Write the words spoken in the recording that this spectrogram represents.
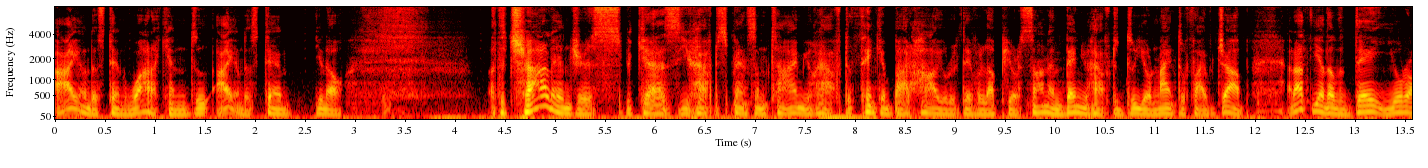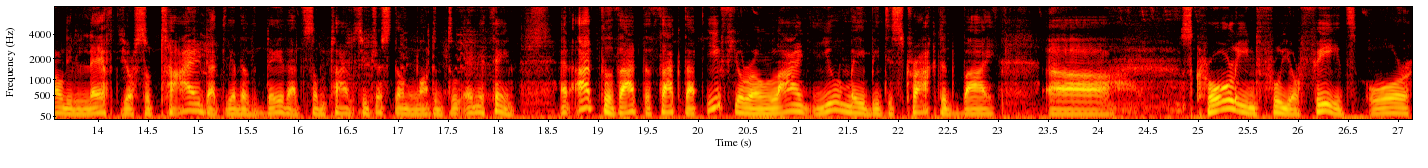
I understand what I can do. I understand, you know, the challenges because you have to spend some time, you have to think about how you will develop your son, and then you have to do your nine to five job. And at the end of the day, you're only left, you're so tired at the end of the day that sometimes you just don't want to do anything. And add to that the fact that if you're online, you may be distracted by uh, scrolling through your feeds or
